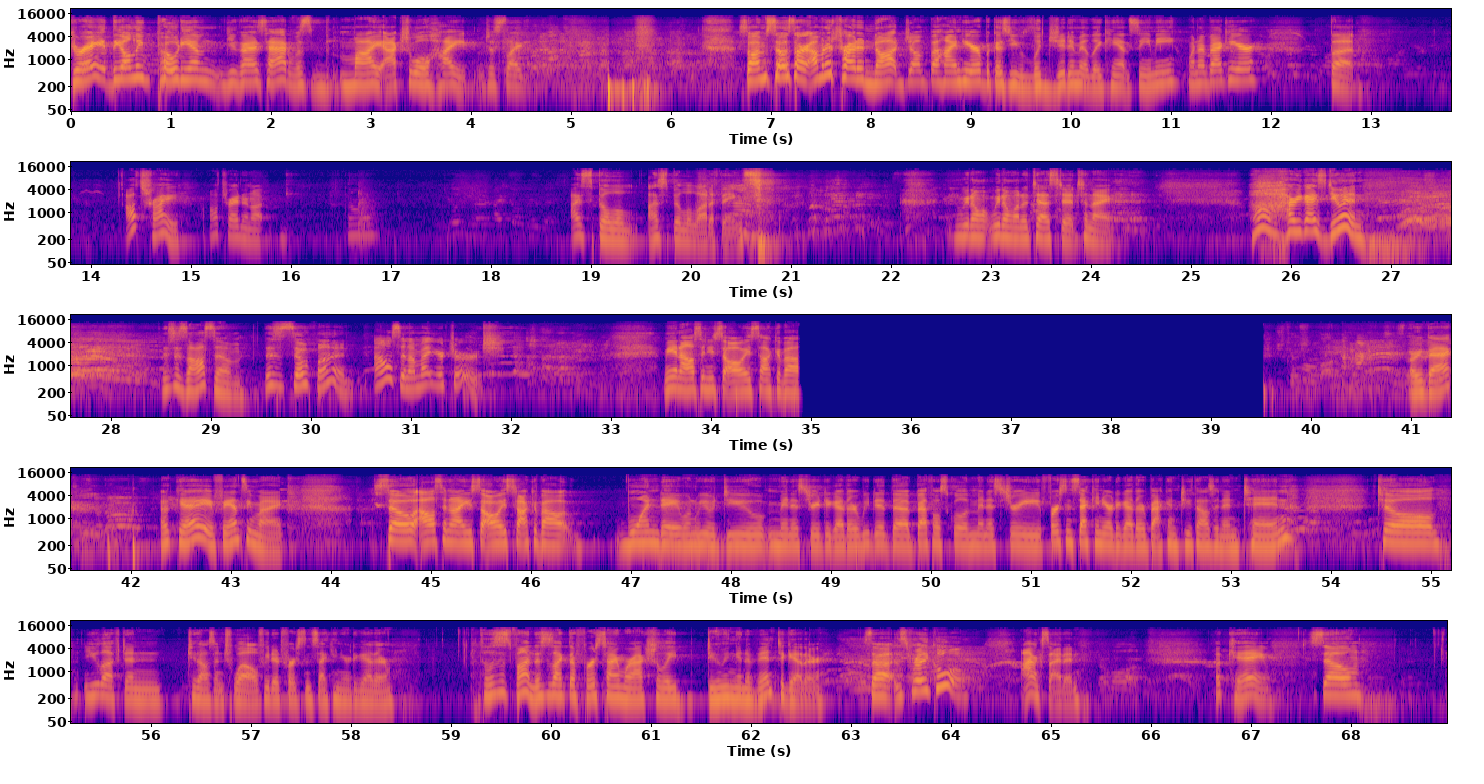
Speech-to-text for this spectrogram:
great. The only podium you guys had was my actual height, just like. so I'm so sorry. I'm gonna try to not jump behind here because you legitimately can't see me when I'm back here. But I'll try. I'll try to not. I spill. A, I spill a lot of things. we don't. We don't want to test it tonight. Oh, how are you guys doing? This is awesome. This is so fun. Allison, I'm at your church. Me and Allison used to always talk about. Are we back? Okay, fancy mic. So, Allison and I used to always talk about one day when we would do ministry together. We did the Bethel School of Ministry first and second year together back in 2010 till you left in 2012. We did first and second year together. So this is fun. This is like the first time we're actually doing an event together. So it's really cool. I'm excited. Okay, so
